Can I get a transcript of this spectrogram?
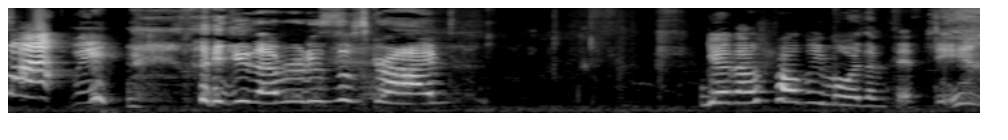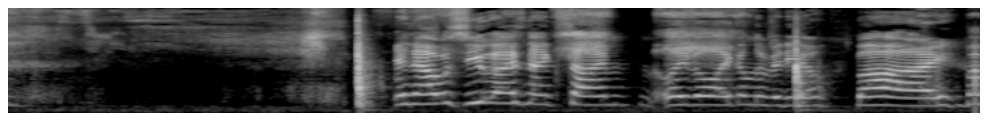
slapped me. Thank you to everyone who subscribed. Yeah, that was probably more than 50. And I will see you guys next time. Leave a like on the video. Bye. Bye.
